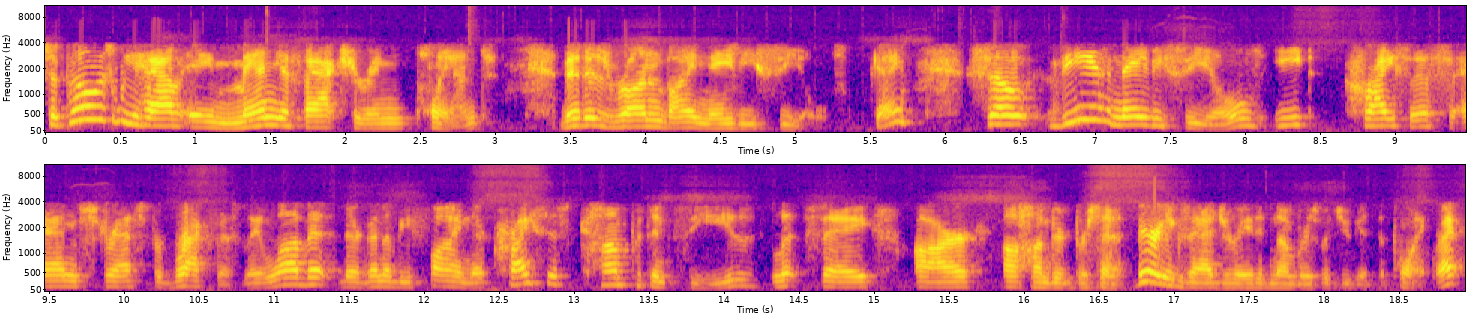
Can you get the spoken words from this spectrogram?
Suppose we have a manufacturing plant that is run by Navy SEALs. Okay? So these Navy SEALs eat crisis and stress for breakfast. They love it. They're going to be fine. Their crisis competencies, let's say, are 100%. Very exaggerated numbers, but you get the point, right?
